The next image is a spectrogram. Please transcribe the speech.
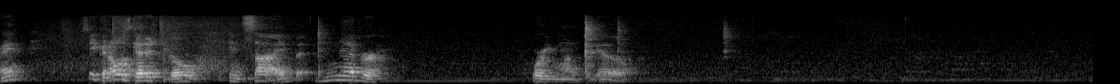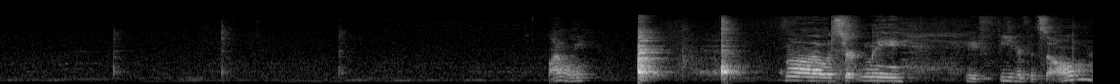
Alright, so you can always get it to go inside, but never where you want it to go. Finally. Well, that was certainly a feat of its own.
